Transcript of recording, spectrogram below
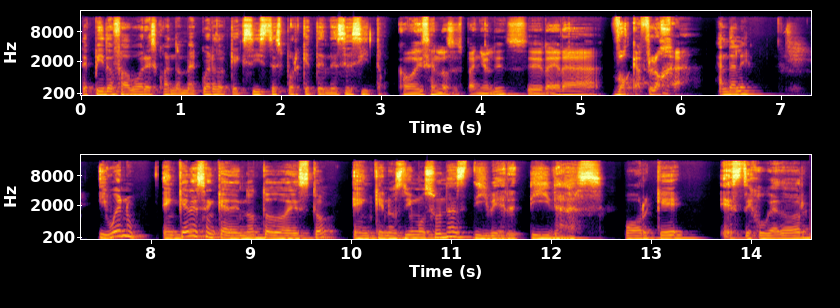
te pido favores cuando me acuerdo que existes porque te necesito. Como dicen los españoles, era, era boca floja. Ándale. Y bueno, ¿en qué desencadenó todo esto? En que nos dimos unas divertidas porque este jugador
